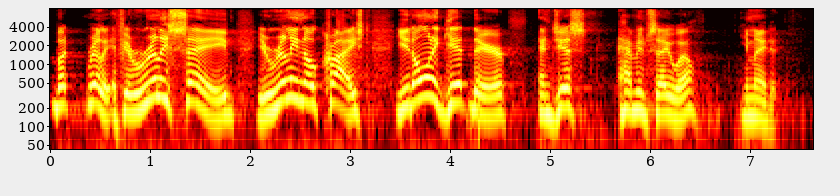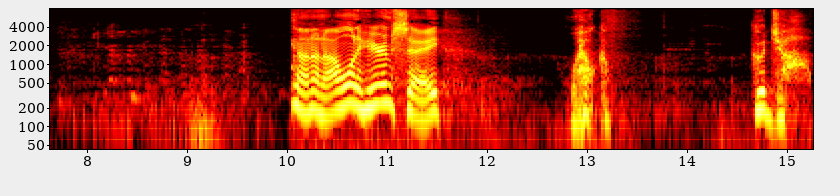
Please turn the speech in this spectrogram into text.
But really, if you're really saved, you really know Christ, you don't want to get there and just have him say, Well, you made it. No, no, no. I want to hear him say, Welcome. Good job.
